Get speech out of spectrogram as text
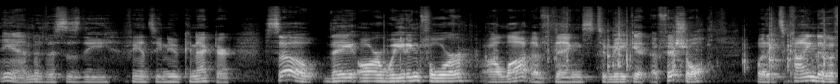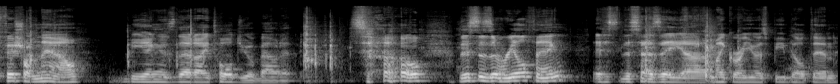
And this is the fancy new connector. So they are waiting for a lot of things to make it official, but it's kind of official now, being as that I told you about it. So this is a real thing. It's, this has a uh, micro USB built in.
